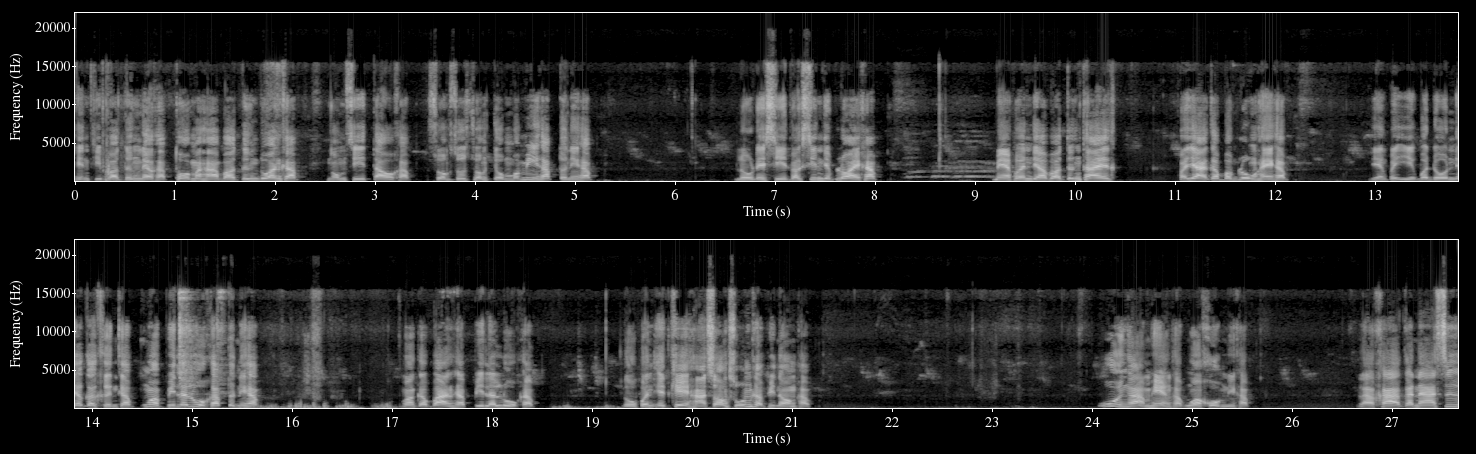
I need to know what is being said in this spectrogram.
เห็นที่เบาตึงแล้วครับ โทรมาหาเบาตึงด่วนครับ นมสีเต่าครับสวงสุดสวงจมบ่มีครับตัวนี้ครับลูกได้ฉีดวัคซีนเรียบร้อยครับ แม่เพิ่นเดี๋ยวเบาตึงไทยพยาก็บำรุงให้ครับเลี้ยงไปอีกบ่โดนเดี๋ยวก็ขึ้นครับงัวปีละลูกครับตัวนี้ครับมากลับบ้านครับ ปีละลูกครับ ลูกเพิ่นเอเคหาสองศูนย์ครับพี่น้องครับ อุ้ยงามแห้งครับงัวโคมนี่ครับ ราคากนาซื้อ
